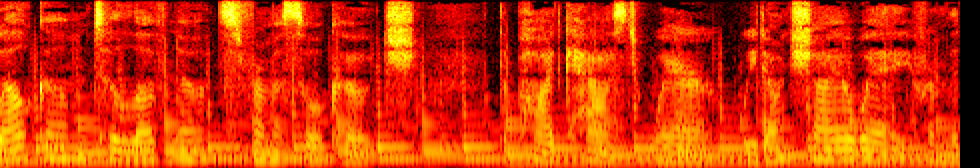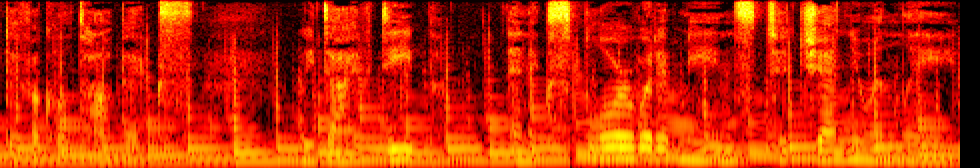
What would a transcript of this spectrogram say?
Welcome to Love Notes from a Soul Coach, the podcast where we don't shy away from the difficult topics. We dive deep and explore what it means to genuinely,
